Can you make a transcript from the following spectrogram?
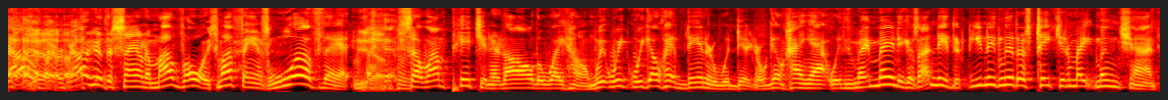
y'all, y'all hear the sound of my voice. My fans love that. Yeah. So I'm pitching it all the way home. We, we, we go have dinner with with Digger. We're gonna hang out with him. Man, Mandy goes, I need to. You need to let us teach you to make moonshine.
